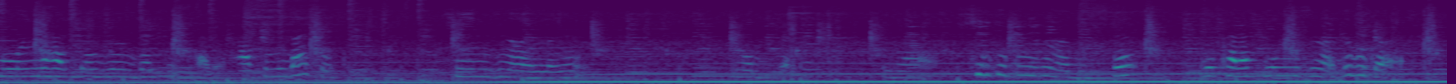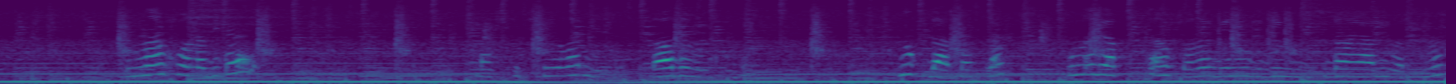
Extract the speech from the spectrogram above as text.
Bu oyunda her şeyi göreceksiniz tabi. Her şeyi derken şeyinizin ayarları ne güzel. Yani şirketinizin adı işte ve karakterinizin adı bu kadar. Bundan sonra bir de başka bir şey var mı? Daha da Yok da arkadaşlar. Bunları yaptıktan sonra benim dediğim gibi şuradan ayarlıyorsunuz.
